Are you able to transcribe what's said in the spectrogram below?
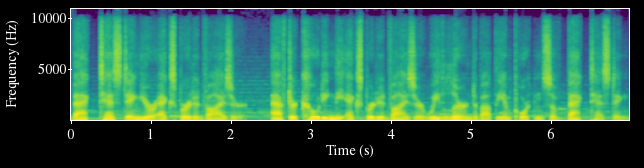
Backtesting your expert advisor. After coding the expert advisor, we learned about the importance of backtesting,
